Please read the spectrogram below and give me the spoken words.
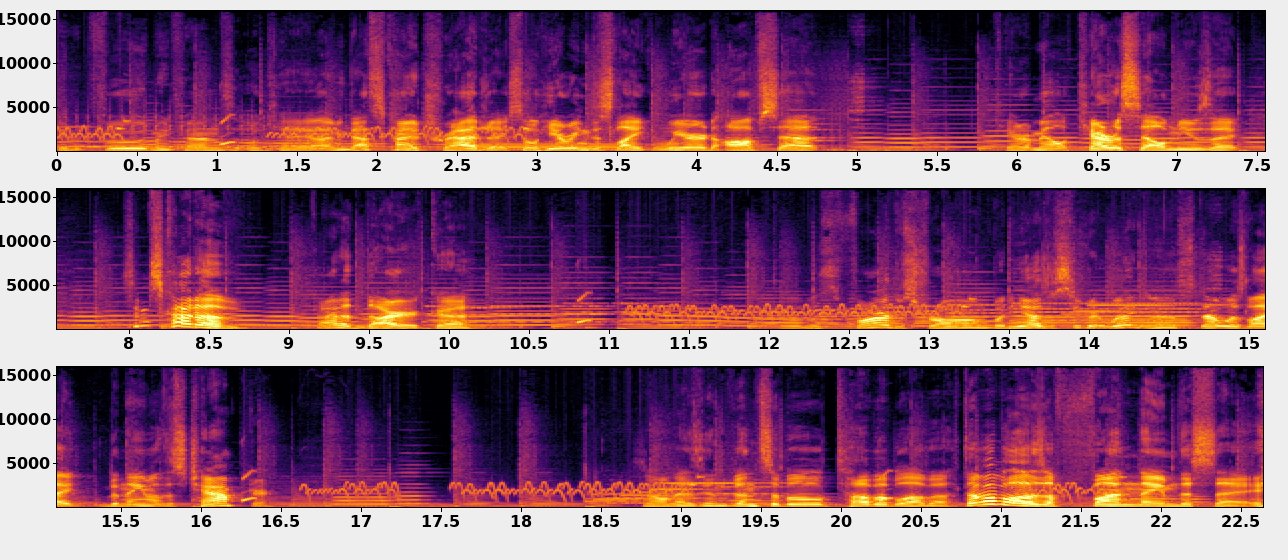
Favorite food, my friends. Okay, I mean, that's kind of tragic. So hearing this, like, weird offset caramel carousel music seems kind of kind of dark. Uh, it's far too strong, but he has a secret weakness. That was like the name of this chapter. Known as Invincible Tubba Blubba. Tubba Blubba is a fun name to say.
